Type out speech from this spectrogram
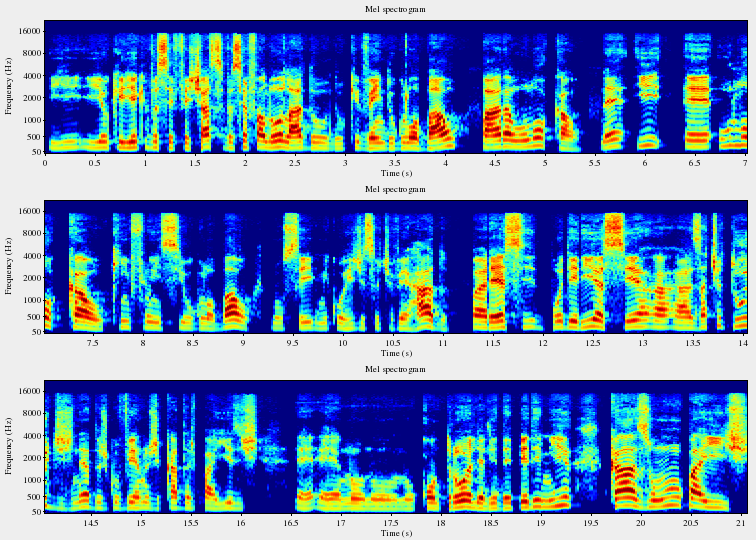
e, e, eu queria que você fechasse. Você falou lá do, do que vem do global para o local, né? E é, o local que influencia o global, não sei, me corrija se eu estiver errado, parece poderia ser a, as atitudes, né, dos governos de cada país é, é, no, no, no, controle ali da epidemia. Caso um país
